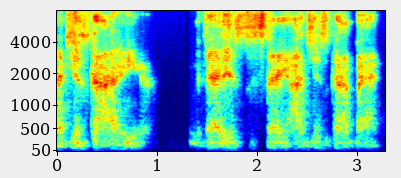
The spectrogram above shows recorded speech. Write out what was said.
I just got here. That is to say, I just got back.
